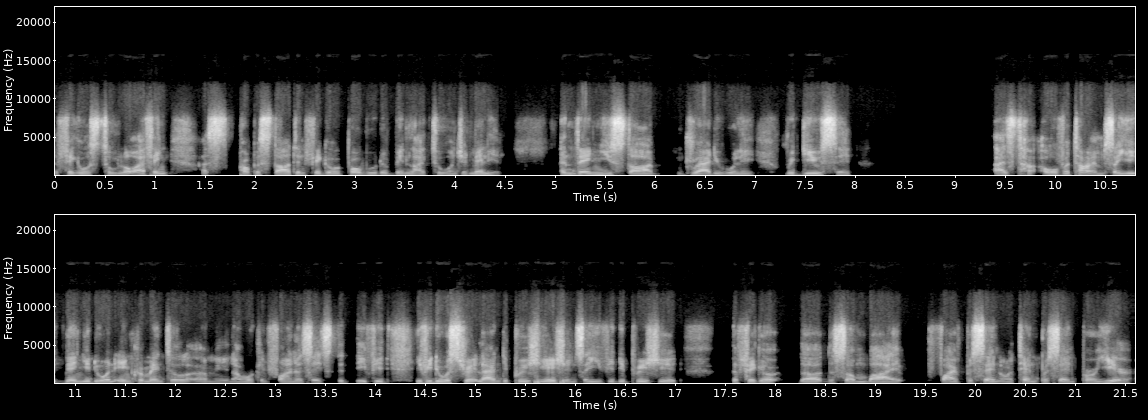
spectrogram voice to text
The figure was too low. I think a proper starting figure would probably would have been like 200 million. And then you start gradually reduce it as ti over time. So you then you do an incremental. I mean, I work in finance. So it's if you if you do a straight line depreciation. So if you depreciate the figure the the sum by five percent or ten percent per year,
